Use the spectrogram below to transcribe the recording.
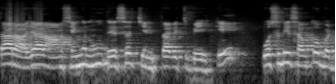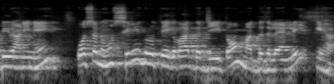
ਤਾਂ ਰਾਜਾ ਰਾਮ ਸਿੰਘ ਨੂੰ ਇਸ ਚਿੰਤਾ ਵਿੱਚ ਵੇਖ ਕੇ ਉਸ ਦੀ ਸਭ ਤੋਂ ਵੱਡੀ ਰਾਣੀ ਨੇ ਉਸ ਨੂੰ ਸ੍ਰੀ ਗੁਰੂ ਤੇਗ ਬਹਾਦਰ ਜੀ ਤੋਂ ਮਦਦ ਲੈਣ ਲਈ ਕਿਹਾ।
